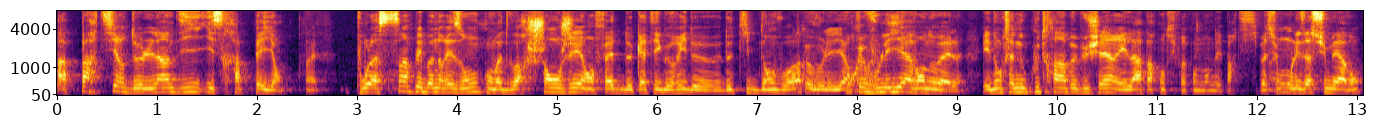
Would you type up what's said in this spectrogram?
À partir de lundi, il sera payant. Ouais. Pour la simple et bonne raison qu'on va devoir changer en fait de catégorie de, de type d'envoi pour que vous l'ayez avant Noël. Et donc ça nous coûtera un peu plus cher. Et là, par contre, il faudra qu'on demande des participations. On les assumait avant.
